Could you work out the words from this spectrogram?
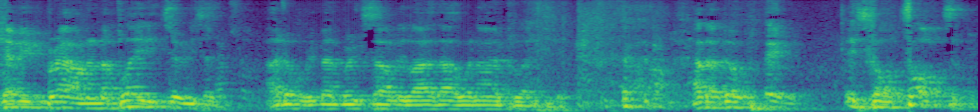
Kevin Brown, and I played it to him. He said, I don't remember it sounding like that when I played it. and I don't play it. It's called Talk to Me.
